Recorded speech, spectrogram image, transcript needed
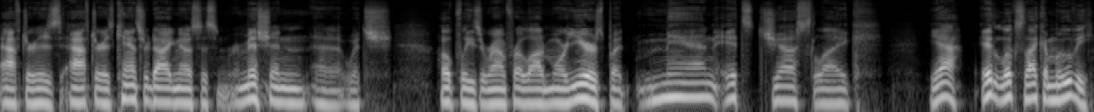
after his after his cancer diagnosis and remission, uh, which hopefully he's around for a lot more years. But man, it's just like, yeah, it looks like a movie.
